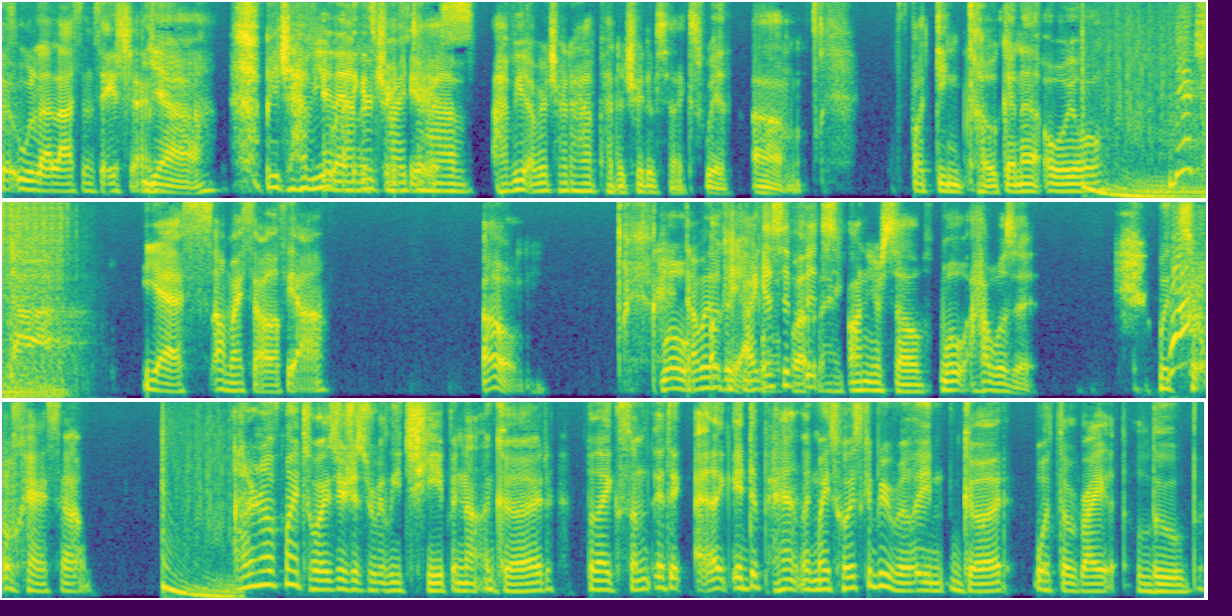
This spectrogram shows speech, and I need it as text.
the ooh la la sensation. Yeah. Bitch, have you And ever tried to have have you ever tried to have penetrative sex with um fucking coconut oil? Bitch, stop. Yes, on myself. Yeah. Oh. Well, Not with other okay, I guess if it's like- on yourself, well, how was it? With so okay, so I don't know if my toys are just really cheap and not good, but like some it, like it depends. Like my toys could be really good with the right lube,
